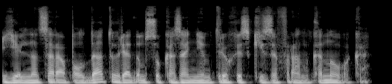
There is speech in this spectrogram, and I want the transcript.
Ель нацарапал дату рядом с указанием трех эскизов Ранка Новака.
